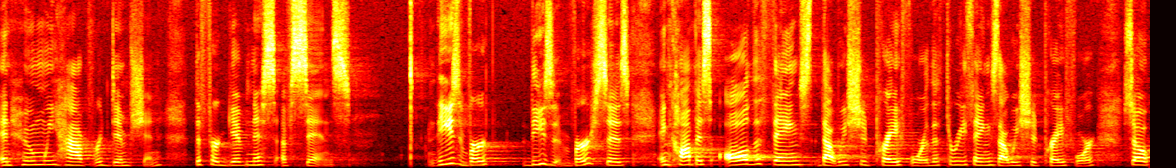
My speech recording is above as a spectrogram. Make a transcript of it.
in whom we have redemption, the forgiveness of sins. These ver- these verses encompass all the things that we should pray for, the three things that we should pray for. So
